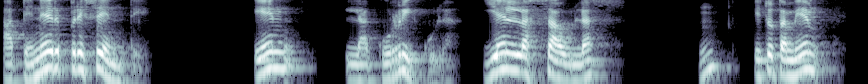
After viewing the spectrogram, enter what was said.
a tener presente en la currícula y en las aulas, esto también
